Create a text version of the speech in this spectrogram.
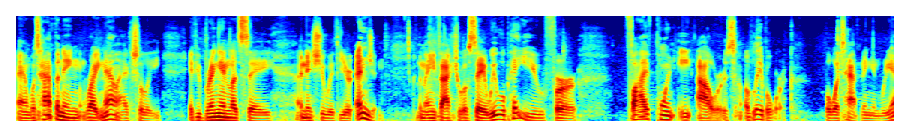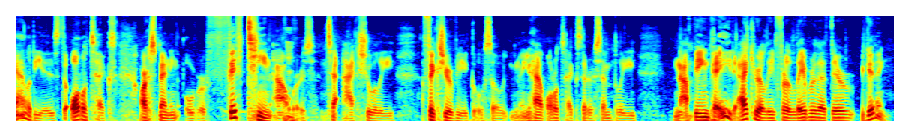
And what's happening right now, actually, if you bring in, let's say, an issue with your engine the manufacturer will say, we will pay you for 5.8 hours of labor work. But what's happening in reality is the auto techs are spending over 15 hours to actually fix your vehicle. So you know you have auto techs that are simply not being paid accurately for the labor that they're giving.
